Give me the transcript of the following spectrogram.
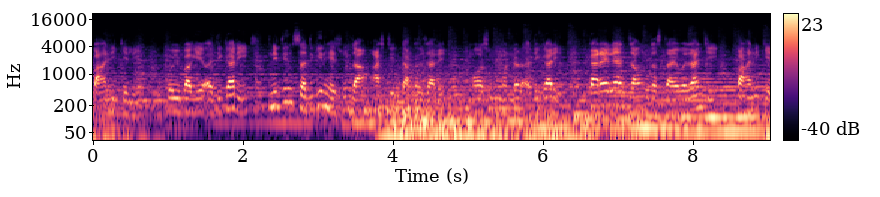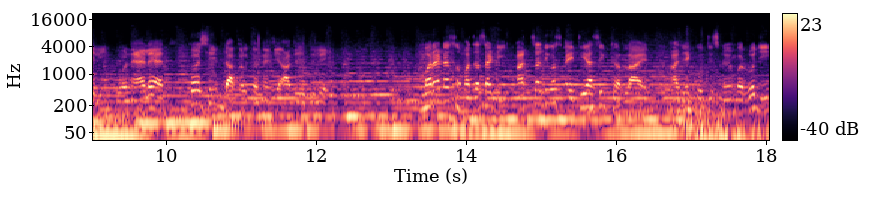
पाहणी केली. उपविभागीय अधिकारी नितीन सदगीर हे सुद्धा आष्टीत दाखल झाले. महसूल मंडळ अधिकारी कार्यालयात जाऊन दस्तऐवजांची पाहणी केली व न्यायालयात कशी दाखल करण्याचे आदेश दिले. मराठा समाजासाठी आजचा दिवस ऐतिहासिक ठरला आहे. आज एकोणतीस नोव्हेंबर रोजी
